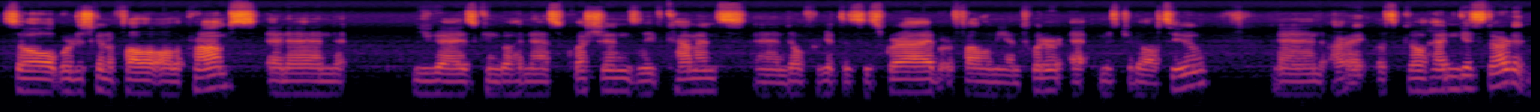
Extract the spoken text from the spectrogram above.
So we're just going to follow all the prompts and then you guys can go ahead and ask questions, leave comments, and don't forget to subscribe or follow me on Twitter at MrDoll2. And alright, let's go ahead and get started.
